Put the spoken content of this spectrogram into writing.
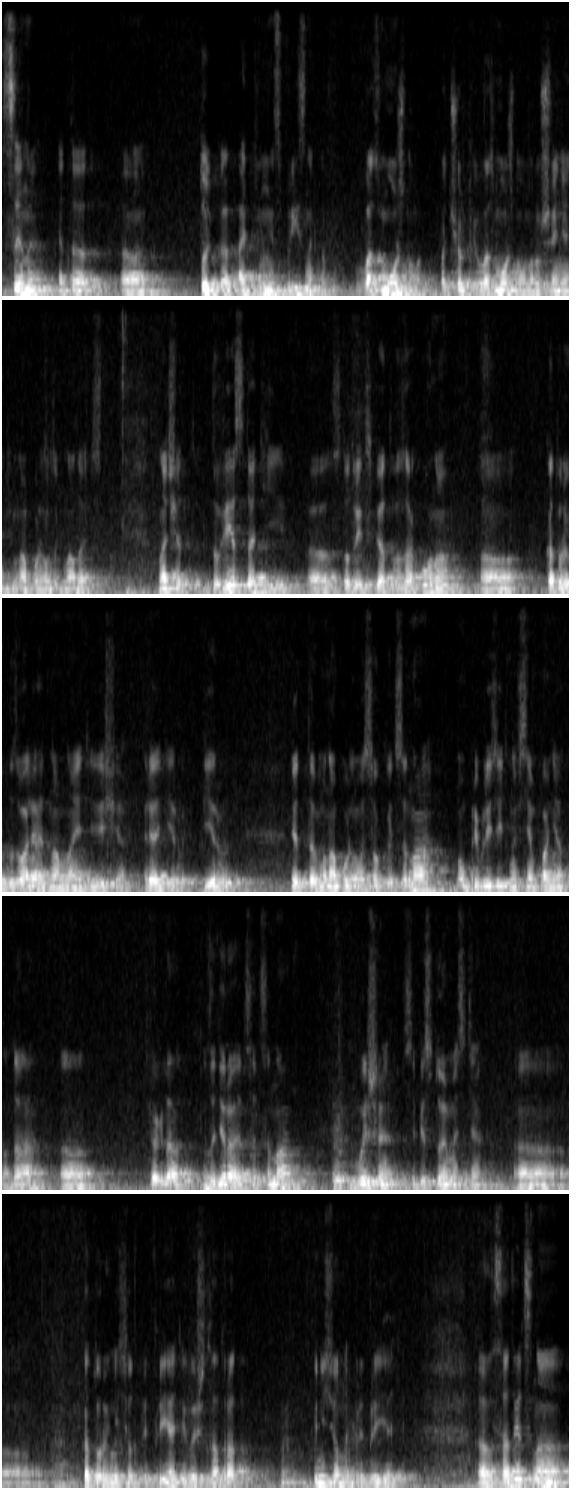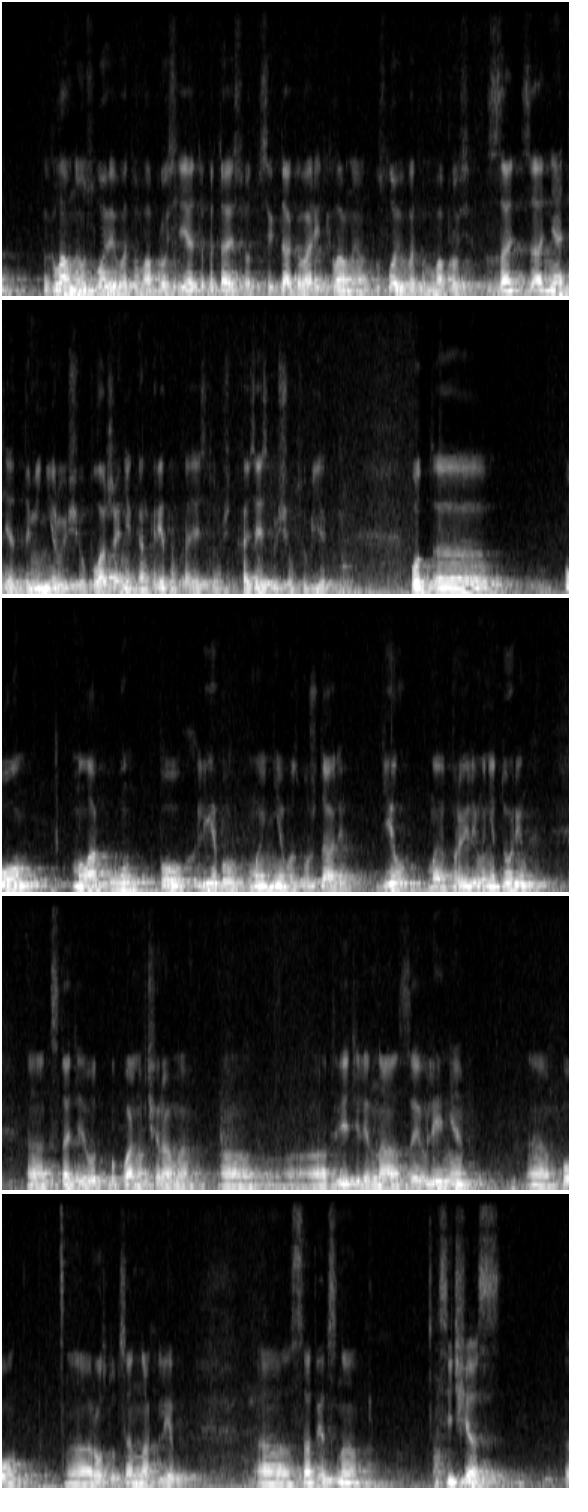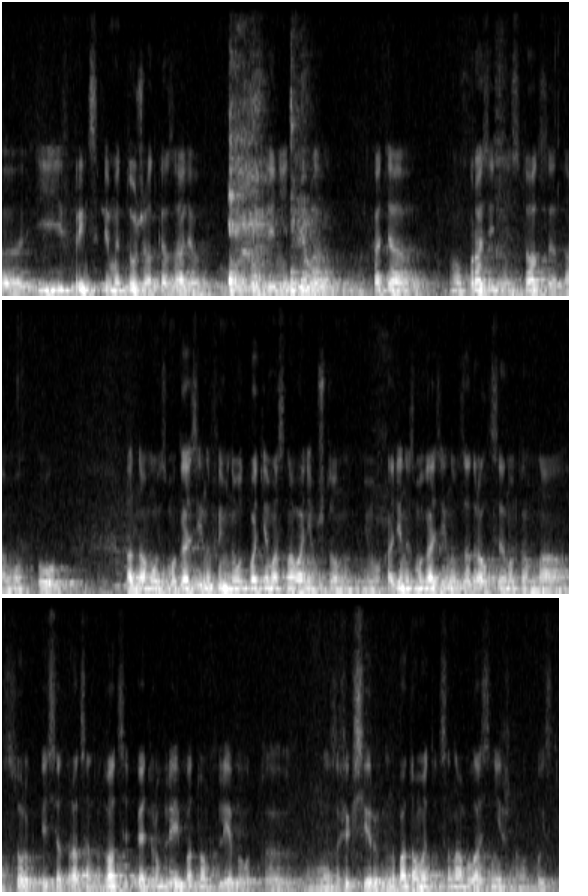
цены – это э, только один из признаков возможного, подчеркиваю, возможного нарушения антимонопольного законодательства. Значит, две статьи 135 э, закона, э, которые позволяют нам на эти вещи реагировать. Первое – это монопольно высокая цена, ну, приблизительно всем понятно, да, э, когда задирается цена выше себестоимости, которую несет предприятие, выше затрат понесенных предприятий. Соответственно, главное условие в этом вопросе, я это пытаюсь вот всегда говорить, главное условие в этом вопросе – за, занятие доминирующего положения конкретным хозяйствующим, хозяйствующим субъектом. Вот э, по молоку, по хлебу мы не возбуждали дел, мы провели мониторинг. Э, кстати, вот буквально вчера мы э, ответили на заявление Э, по росту цен на хлеб. Соответственно, сейчас и, в принципе, мы тоже отказали в возбуждении дела, хотя ну, поразительная ситуация там вот, по одному из магазинов, именно вот по тем основаниям, что он не мог. Один из магазинов задрал цену там на 40-50%, 25 рублей батон хлеба. Вот, зафиксировали. Но потом эта цена была снижена вот быстро.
